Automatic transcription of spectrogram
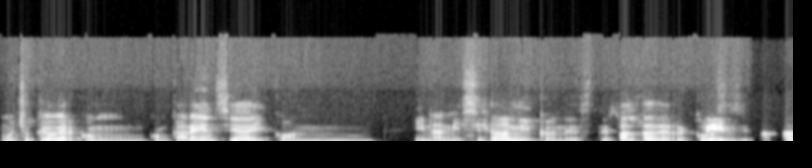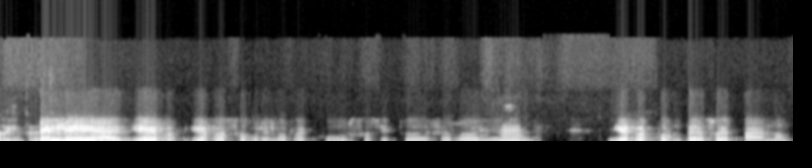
mucho que ver con, con carencia y con inanición y con este, falta de recursos Sí. y falta de infraestructura. Peleas, guerra, guerra sobre los recursos y todo ese rollo. Ujú. o sea, guerra por un pedazo de pan, ¿no?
